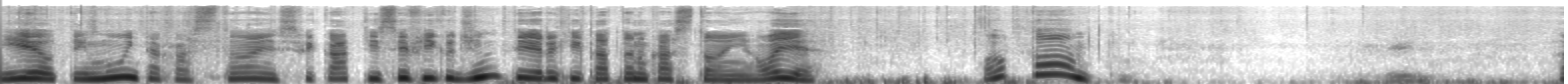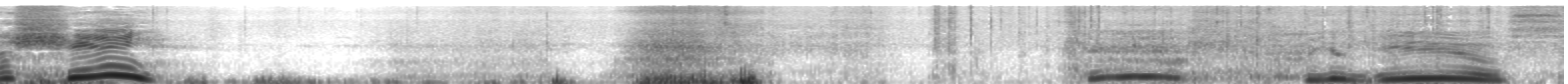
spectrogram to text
Meu, tem muita castanha. Se ficar aqui, você fica o dia inteiro aqui catando castanha. Olha. Olha o tanto. Achei. Meu Deus.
